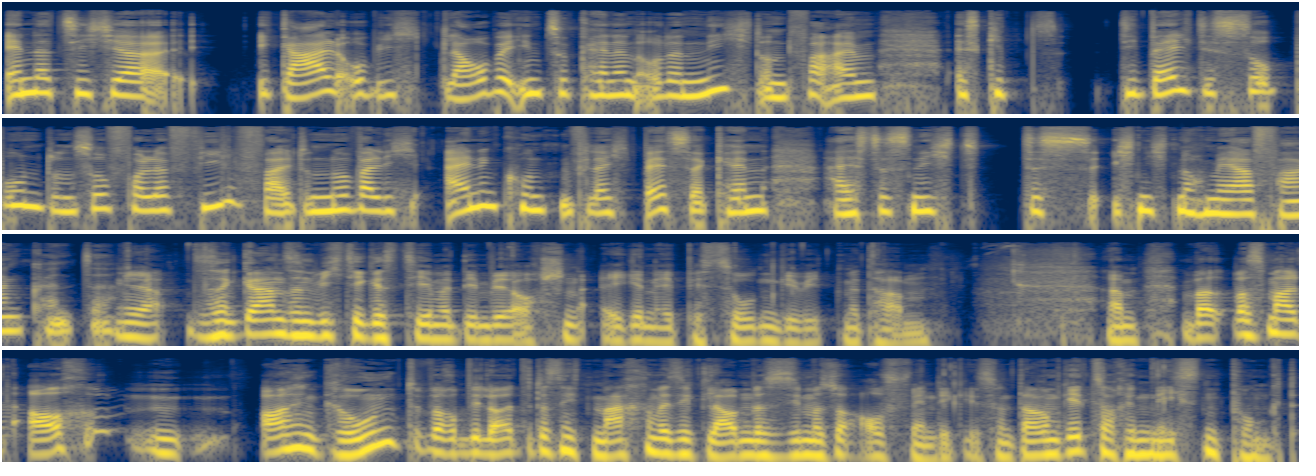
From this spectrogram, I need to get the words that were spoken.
ändert sich ja egal ob ich glaube, ihn zu kennen oder nicht. Und vor allem, es gibt die Welt ist so bunt und so voller Vielfalt und nur weil ich einen Kunden vielleicht besser kenne, heißt das nicht, dass ich nicht noch mehr erfahren könnte. Ja, das ist ein ganz ein wichtiges Thema, dem wir auch schon eigene Episoden gewidmet haben. Ähm, was man halt auch, auch ein Grund, warum die Leute das nicht machen, weil sie glauben, dass es immer so aufwendig ist. Und darum geht es auch im nächsten Punkt.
